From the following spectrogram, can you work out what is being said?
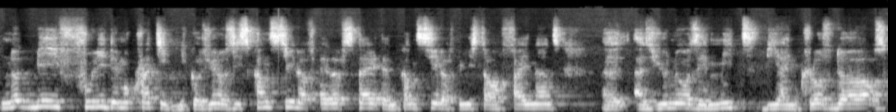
not be fully democratic because, you know, this Council of Head of State and Council of Minister of Finance uh, as you know, they meet behind closed doors.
